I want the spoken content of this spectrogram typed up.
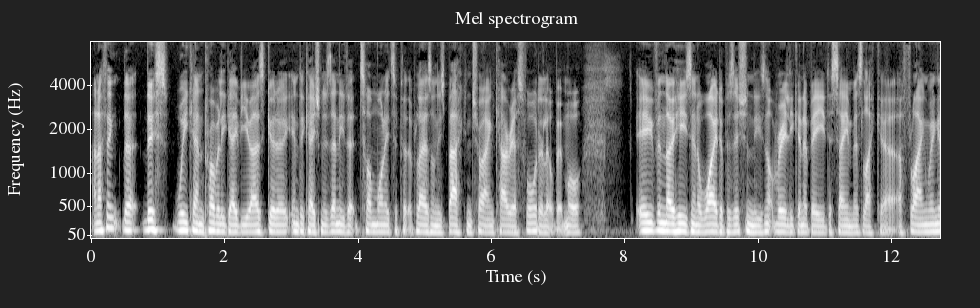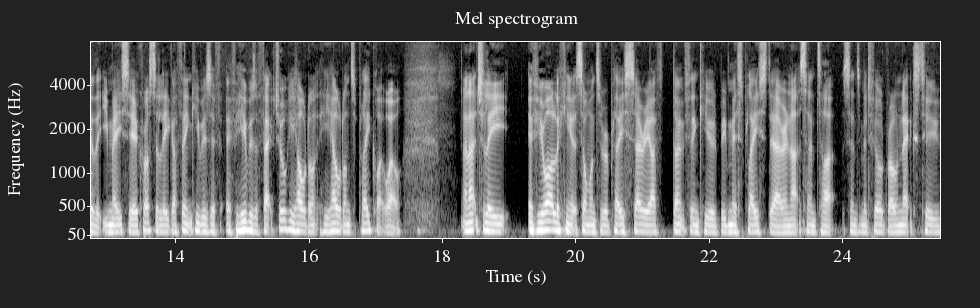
And I think that this weekend probably gave you as good an indication as any that Tom wanted to put the players on his back and try and carry us forward a little bit more. Even though he's in a wider position, he's not really going to be the same as like a, a flying winger that you may see across the league. I think he was if, if he was effectual, he held on he held on to play quite well. And actually, if you are looking at someone to replace Seri, I don't think he would be misplaced there in that centre centre midfield role next to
